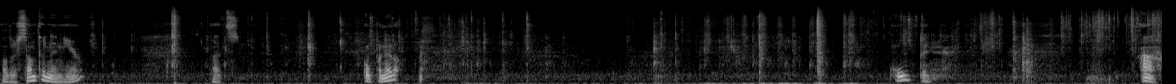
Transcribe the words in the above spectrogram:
well, there's something in here. Let's open it up. Open. Ah.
